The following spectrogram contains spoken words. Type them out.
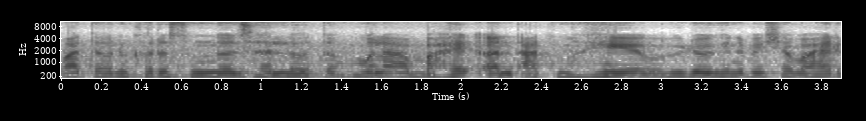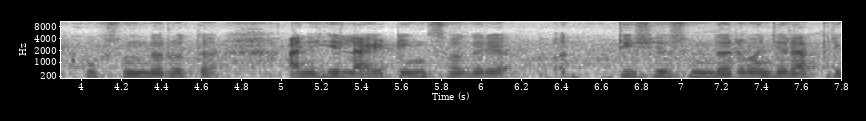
वातावरण खरंच सुंदर झालं होतं. मला बाहेर अन- आतमध्ये व्हिडिओ घेण्यापेक्षा बाहेर खूप सुंदर होतं. आणि ही लायटिंग्स वगैरे अतिशय सुंदर म्हणजे रात्री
